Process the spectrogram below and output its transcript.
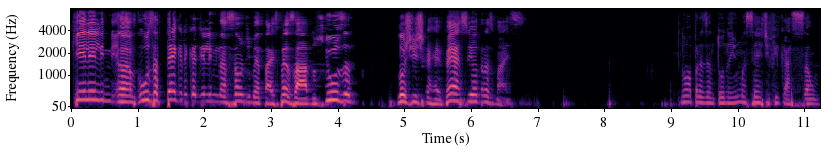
que ele uh, usa técnica de eliminação de metais pesados, que usa logística reversa e outras mais não apresentou nenhuma certificação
